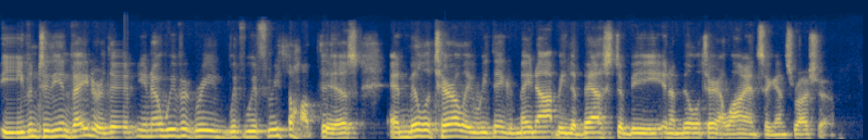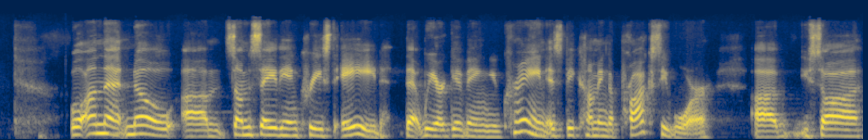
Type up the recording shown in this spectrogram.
even to the invader that, you know, we've agreed, we've, we've rethought this, and militarily, we think it may not be the best to be in a military alliance against Russia. Well, on that note, um, some say the increased aid that we are giving Ukraine is becoming a proxy war. Uh, you saw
